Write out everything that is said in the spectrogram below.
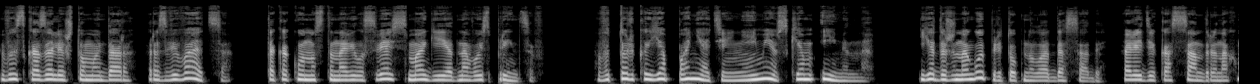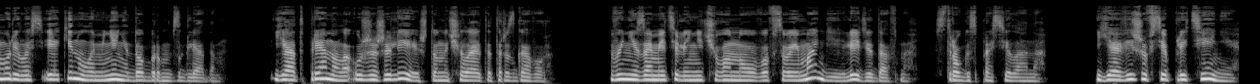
«Вы сказали, что мой дар развивается, так как он установил связь с магией одного из принцев. Вот только я понятия не имею, с кем именно». Я даже ногой притопнула от досады, а леди Кассандра нахмурилась и окинула меня недобрым взглядом. Я отпрянула, уже жалея, что начала этот разговор. «Вы не заметили ничего нового в своей магии, леди Дафна?» — строго спросила она. «Я вижу все плетения,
